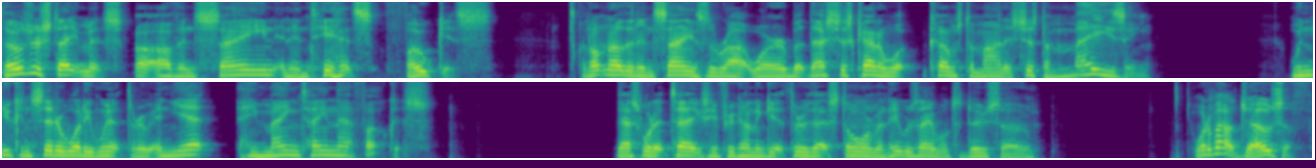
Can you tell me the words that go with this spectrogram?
Those are statements of insane and intense focus. I don't know that insane is the right word, but that's just kind of what comes to mind. It's just amazing when you consider what he went through, and yet he maintained that focus. That's what it takes if you're going to get through that storm, and he was able to do so. What about Joseph?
